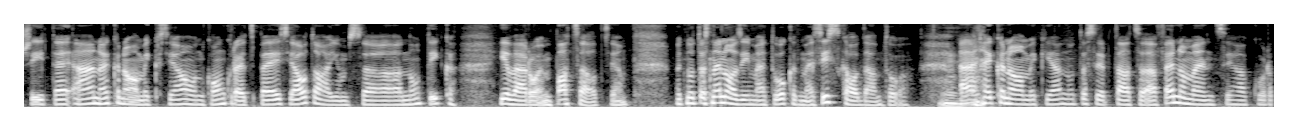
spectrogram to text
šī ēnu ekonomikas ja, un konkurētspējas jautājums nu, tika ievērojami pacelts. Ja? Bet nu, tas nenozīmē to, ka mēs izskaudām to -hmm. ēnu ekonomiku. Ja? Nu, tas ir tāds fenomens, ja, kur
